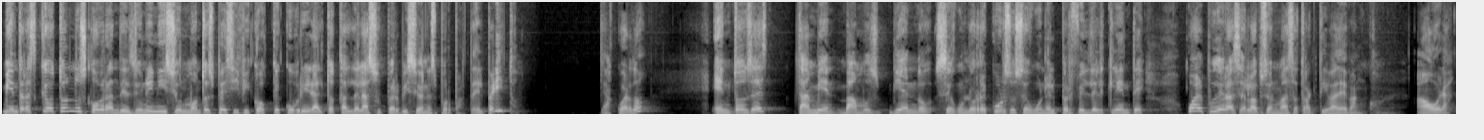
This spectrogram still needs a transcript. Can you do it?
mientras que otros nos cobran desde un inicio un monto específico que cubrirá el total de las supervisiones por parte del perito. ¿De acuerdo? Entonces, también vamos viendo, según los recursos, según el perfil del cliente, cuál pudiera ser la opción más atractiva de banco. Ahora,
